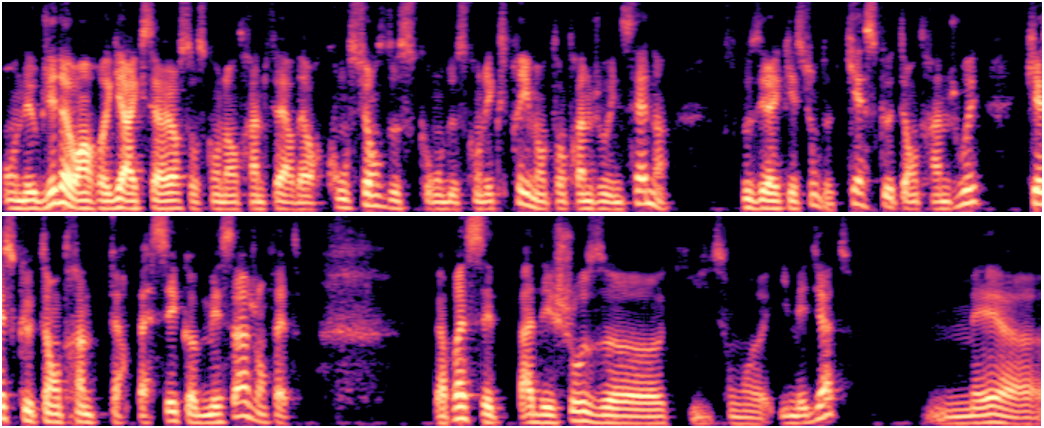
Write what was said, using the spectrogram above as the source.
on est obligé d'avoir un regard extérieur sur ce qu'on est en train de faire, d'avoir conscience de ce qu'on qu'on exprime. On est en train de jouer une scène, se poser la question de qu'est-ce que tu es en train de jouer, qu'est-ce que tu es en train de faire passer comme message en fait? Et après, c'est pas des choses euh, qui sont euh, immédiates, mais euh,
